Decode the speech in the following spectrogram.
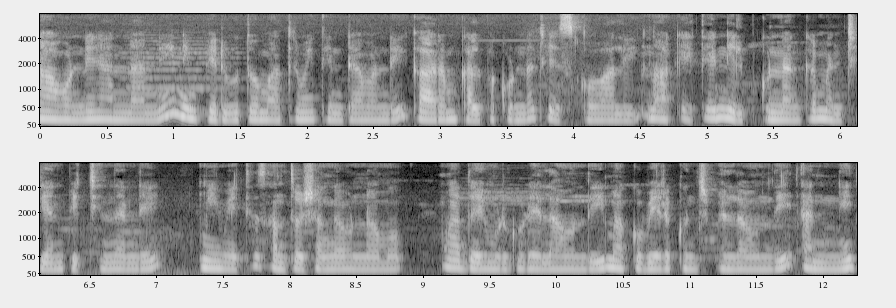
ఆ వండిన అన్నాన్ని నేను పెరుగుతో మాత్రమే తింటామండి. కారం కలపకుండా చేసుకోవాలి. నాకైతే నిలుపుకున్నాక మంచిగా అనిపించిందండి. మేమైతే సంతోషంగా ఉన్నాము. మా దేవుడు కూడా ఎలా ఉంది? మా కుబేర కొంచెం ఎలా ఉంది? అన్నీ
